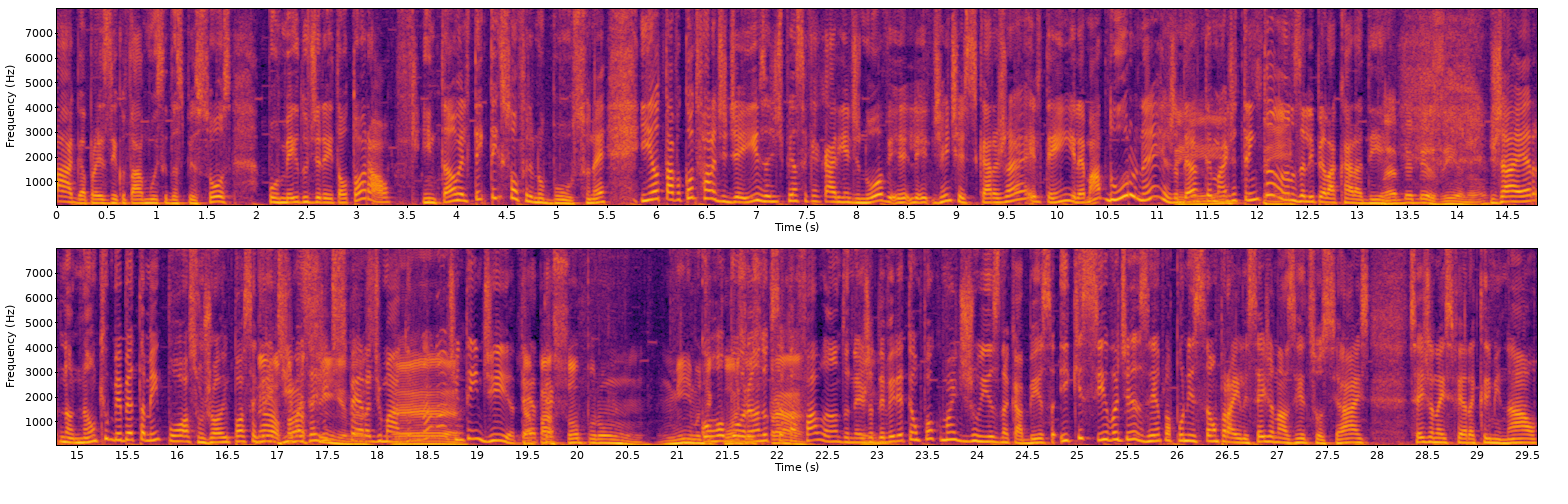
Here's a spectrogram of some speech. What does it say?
paga para executar a música das pessoas por meio do direito autoral. Então ele tem, tem que sofrer no bolso, né? E eu tava, quando fala de Ives, a gente pensa que a carinha de novo, ele- gente, esse cara já ele tem, ele é maduro, né? Já Sim, deve ter mais de 30 sim. anos ali pela cara dele. Não é bebezinho, não. Já era, não, não que o bebê também possa, um jovem possa Não, agredir, fala mas a gente assim, espera de maduro. é, não, não, a gente entendia. Até, Já até passou por um mínimo de corroborando o que você pra- está falando, né? Já Sim. deveria ter um pouco mais de juízo na cabeça e que sirva de exemplo a punição para ele, seja nas redes sociais, seja na esfera criminal,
